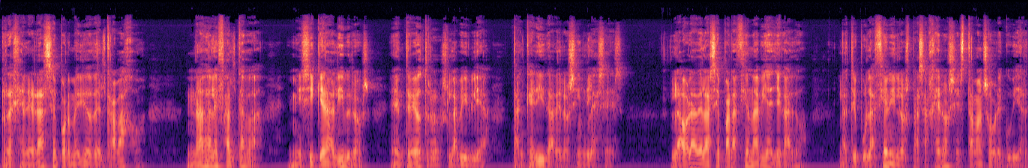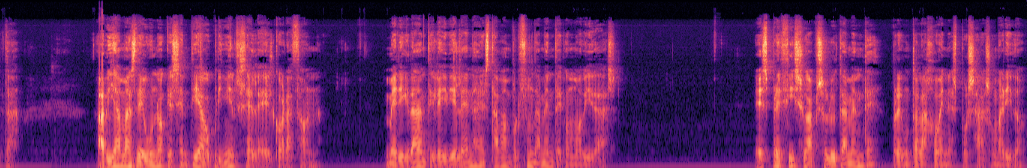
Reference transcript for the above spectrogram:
regenerarse por medio del trabajo. Nada le faltaba, ni siquiera libros, entre otros la Biblia, tan querida de los ingleses. La hora de la separación había llegado. La tripulación y los pasajeros estaban sobre cubierta. Había más de uno que sentía oprimírsele el corazón. Mary Grant y Lady Helena estaban profundamente conmovidas. ¿Es preciso absolutamente? preguntó la joven esposa a su marido.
